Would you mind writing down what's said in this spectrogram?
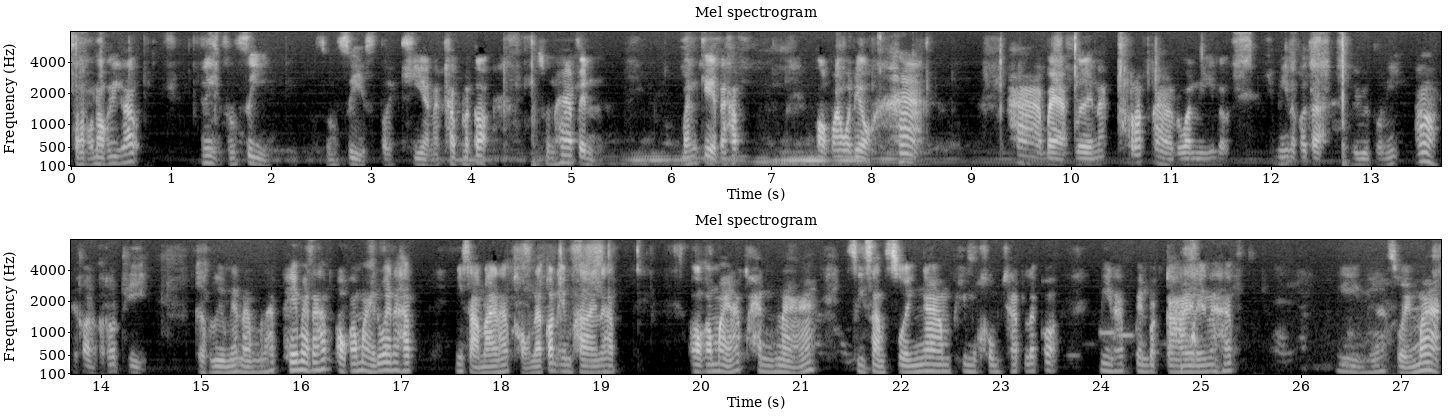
สลับดอกอีกแล้ว นี่ 04 04สโตเคียนะครับ แล้วก็05เป็นบันเกตนะครับ ออกมาวันเดียว5 5แบบเลยนะครับอ่าวันนี้เราคลิปนี้เราก็จะรีวิวตัวนี้อ้าวเดี๋ยวก่อนขอโทษทีเกือบลืมแนะนำนะเพย์แมทนะครับ ออกมาใหม่ด้วยนะครับ มี3ลายนะครับของ Dragon Empire นะครับ ออกมาใหม่นะแผ่นหนา สีสันสวยงามพิมพ์คมชัด แล้วก็นี่นะครับเป็นประกายเลยนะครับนี่เนื้อสวยมาก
